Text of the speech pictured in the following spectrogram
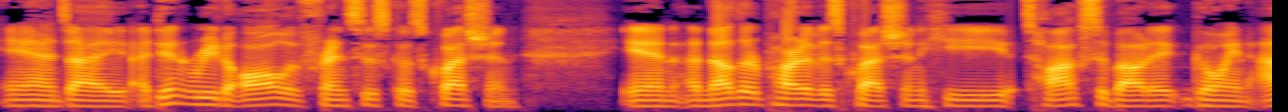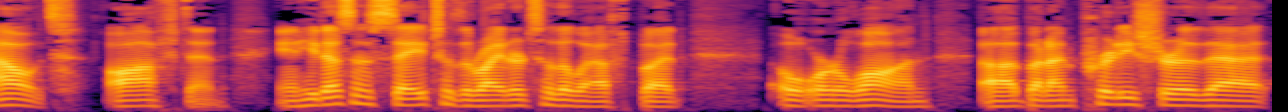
And I, I didn't read all of Francisco's question. In another part of his question, he talks about it going out often. And he doesn't say to the right or to the left, but or, lawn, uh, but I'm pretty sure that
